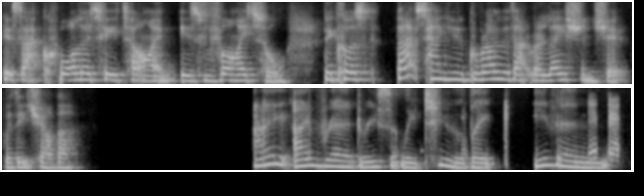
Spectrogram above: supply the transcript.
it's that quality time is vital because that's how you grow that relationship with each other. I I read recently too, like even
